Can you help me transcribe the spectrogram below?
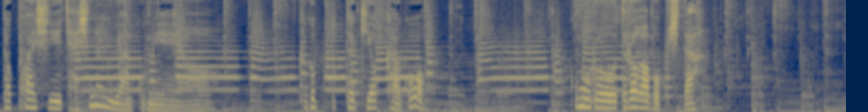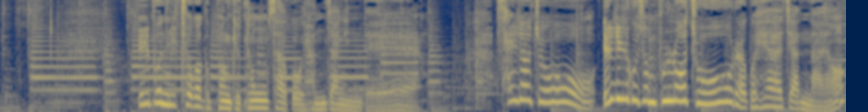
덕화 씨 자신을 위한 꿈이에요. 그것부터 기억하고 꿈으로 들어가 봅시다. 1분 1초가 급한 교통사고 현장인데 살려줘. 119 좀 불러줘 라고 해야 하지 않나요?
